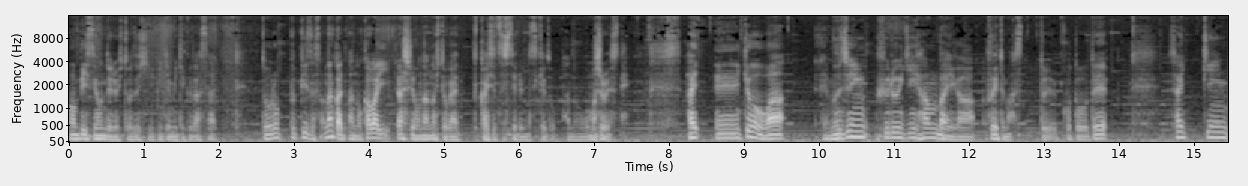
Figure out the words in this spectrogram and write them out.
ワンピース読んでる人ぜひ見てみてください。ドロップピザさんなんかあの可愛らしい女の人が解説してるんですけどあの面白いですね。はい、えー、今日は無人古着販売が増えてますということで最近近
